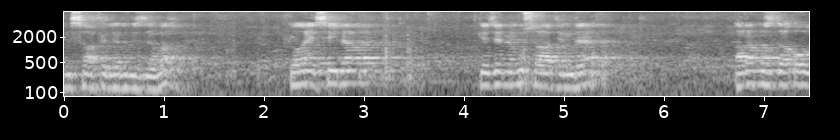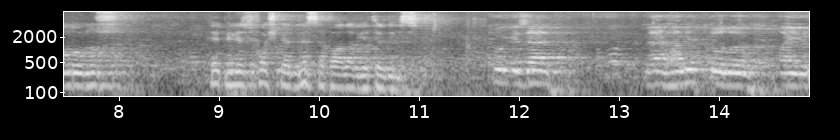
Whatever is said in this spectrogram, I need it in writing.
misafirlerimiz de var. Dolayısıyla gecenin bu saatinde aramızda olduğunuz hepiniz hoş geldiniz, sefalar getirdiniz. Bu güzel merhamet dolu ayın,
